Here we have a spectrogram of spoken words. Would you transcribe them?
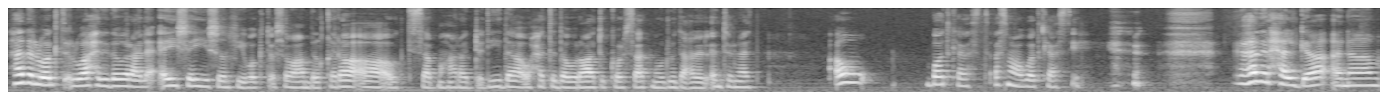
هذا الوقت الواحد يدور على أي شيء يشغل فيه وقته سواء بالقراءة أو اكتساب مهارات جديدة أو حتى دورات وكورسات موجودة على الإنترنت أو بودكاست أسمع بودكاستي هذه الحلقة أنا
